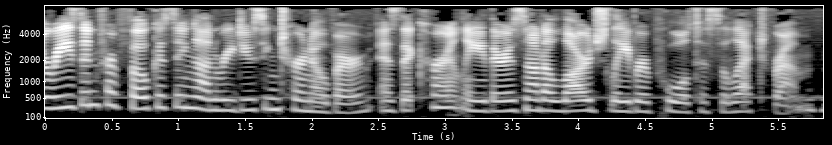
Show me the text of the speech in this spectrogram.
The reason for focusing on reducing turnover is that currently there is not a large labor pool to select from,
